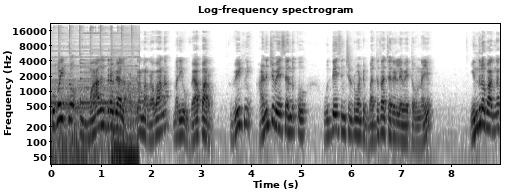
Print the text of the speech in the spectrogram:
కువైట్లో మాద ద్రవ్యాల అక్రమ రవాణా మరియు వ్యాపారం వీటిని అణిచివేసేందుకు ఉద్దేశించినటువంటి భద్రతా చర్యలు ఏవైతే ఉన్నాయో ఇందులో భాగంగా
